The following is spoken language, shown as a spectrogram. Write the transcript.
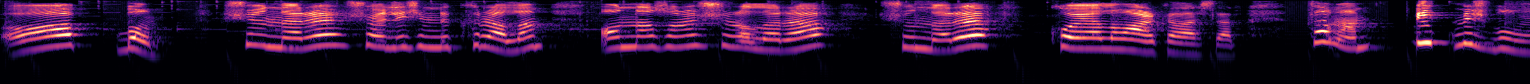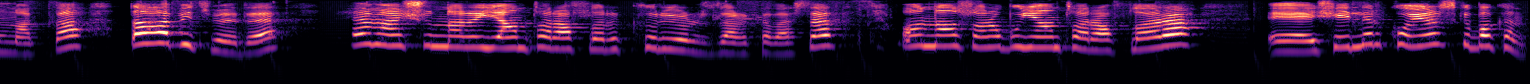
Hop bum. Şunları şöyle şimdi kıralım. Ondan sonra şuralara şunları koyalım arkadaşlar. Tamam bitmiş bulunmakta. Daha bitmedi. Hemen şunları yan tarafları kırıyoruz arkadaşlar. Ondan sonra bu yan taraflara e, şeyleri koyuyoruz ki bakın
